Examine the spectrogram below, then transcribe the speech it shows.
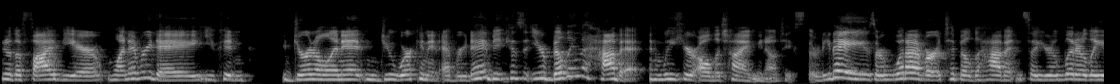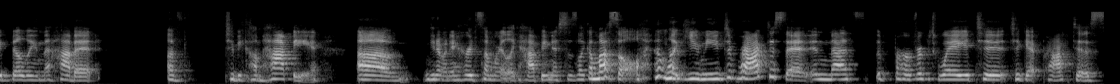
you know the 5 year one every day you can journal in it and do work in it every day because you're building the habit. And we hear all the time, you know, it takes 30 days or whatever to build a habit. And so you're literally building the habit of to become happy. um you know and i heard somewhere like happiness is like a muscle like you need to practice it and that's the perfect way to to get practice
